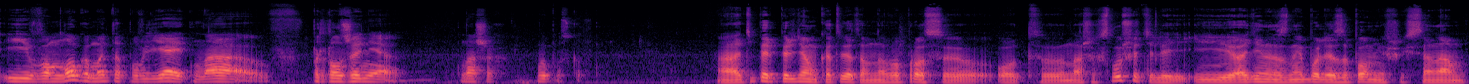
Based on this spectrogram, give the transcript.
и во многом это повлияет на продолжение наших выпусков. А теперь перейдем к ответам на вопросы от наших слушателей. И один из наиболее запомнившихся нам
